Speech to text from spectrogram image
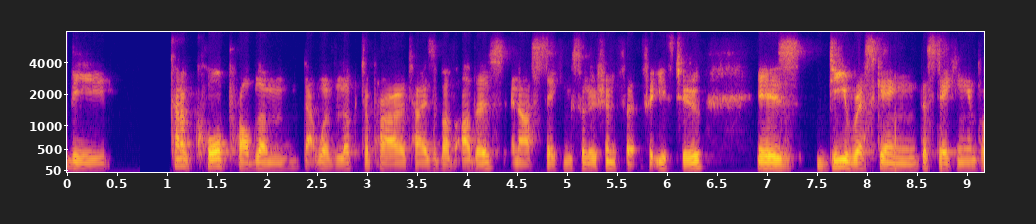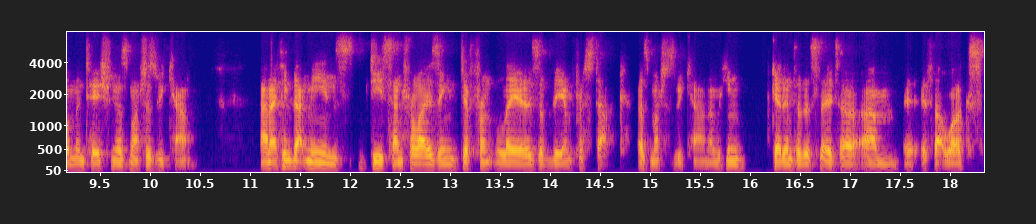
the kind of core problem that we've looked to prioritize above others in our staking solution for, for ETH2 is de-risking the staking implementation as much as we can. And I think that means decentralizing different layers of the infra stack as much as we can. And we can get into this later um, if that works.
